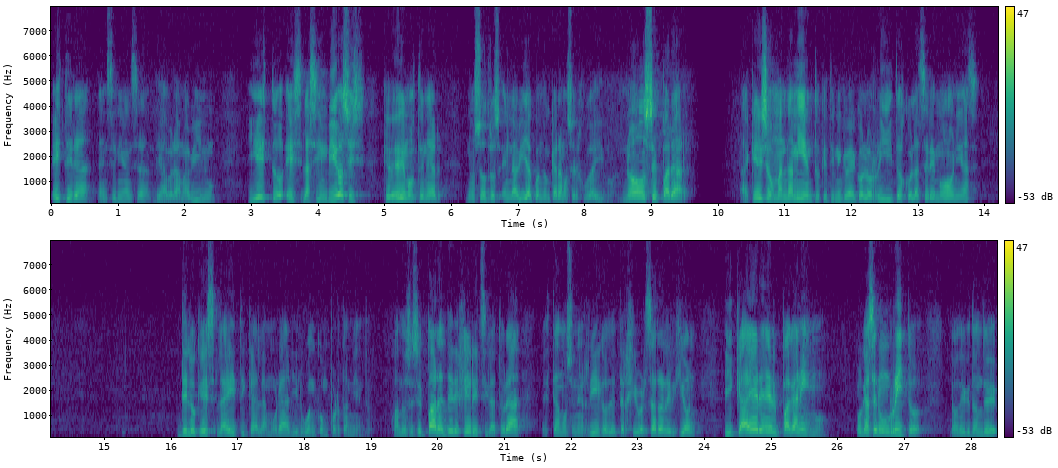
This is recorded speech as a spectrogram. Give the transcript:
Esta era la enseñanza de Abraham Avinu y esto es la simbiosis que debemos tener nosotros en la vida cuando encaramos el judaísmo. No separar aquellos mandamientos que tienen que ver con los ritos, con las ceremonias, de lo que es la ética, la moral y el buen comportamiento. Cuando se separa el Derejeretz y la Torá, estamos en el riesgo de tergiversar la religión y caer en el paganismo. Porque hacer un rito donde, donde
